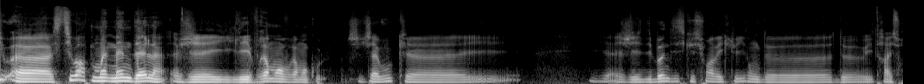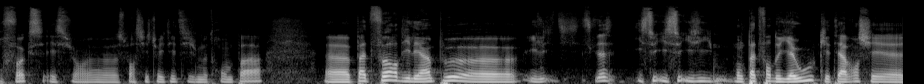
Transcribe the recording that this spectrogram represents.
euh, Stewart Mendel, il est vraiment vraiment cool. J'avoue que j'ai eu des bonnes discussions avec lui. Donc il travaille sur Fox et sur euh, Sports Illustrated si je me trompe pas. Euh, Pat Ford, il est un peu, euh, bon, Pat Ford de Yahoo, qui était avant chez,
